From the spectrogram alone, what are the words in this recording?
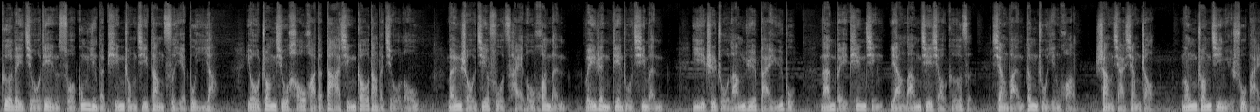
各类酒店所供应的品种及档次也不一样，有装修豪华的大型高档的酒楼，门首皆附彩楼欢门，为刃殿入其门。一直主廊约百余步，南北天井两廊皆小格子，向晚灯烛荧黄，上下相照，浓妆妓女数百，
